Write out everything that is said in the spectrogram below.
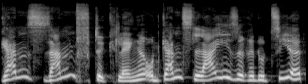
Ganz sanfte Klänge und ganz leise reduziert,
